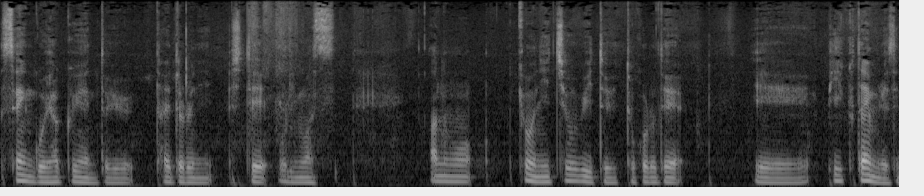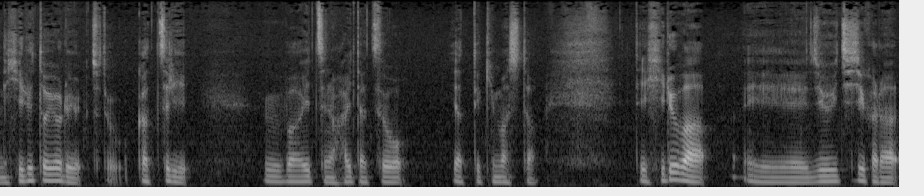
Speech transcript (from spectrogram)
1500円というタイトルにしております。あの今日日曜日というところで、えーピークタイムですね、昼と夜ちょっとがっつり UberEats の配達をやってきました。で昼は、えー11時から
